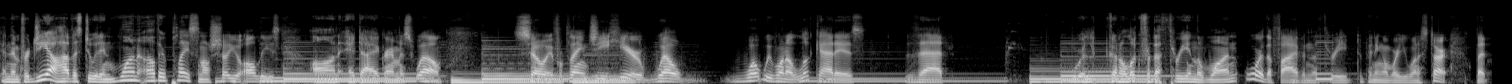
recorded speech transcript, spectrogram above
And then for G, I'll have us do it in one other place, and I'll show you all these on a diagram as well. So if we're playing G here, well, what we want to look at is that we're going to look for the 3 and the 1, or the 5 and the 3, depending on where you want to start. But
